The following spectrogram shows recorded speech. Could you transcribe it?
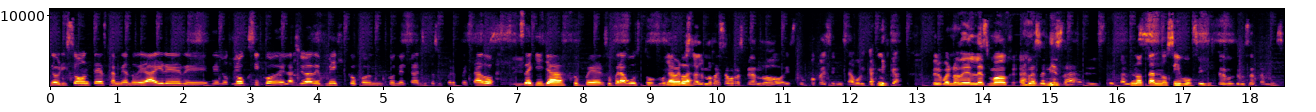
de horizontes, cambiando de aire, de, de lo tóxico de la Ciudad de México con, con el tránsito súper pesado. Estoy aquí ya súper, súper a gusto, Muy la a verdad. gusto. A lo mejor estamos respirando este, un poco de ceniza volcánica, pero bueno, del smog a la ceniza, este, tal vez. No tan nocivo. Sí, esperemos que no sea tan luz.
